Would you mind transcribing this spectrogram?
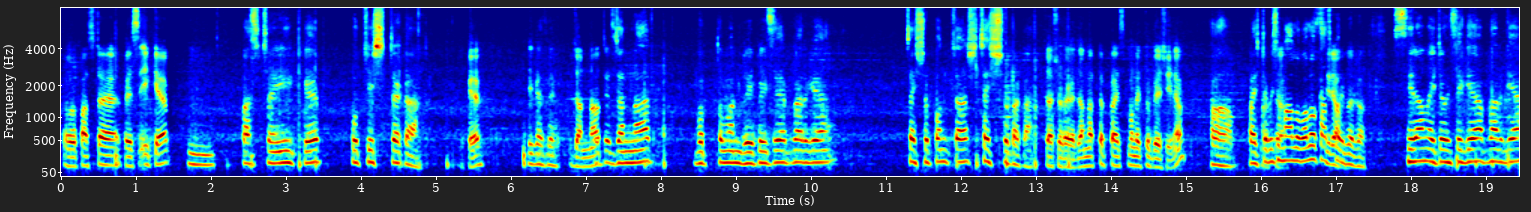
তারপর পাঁচটা ফেস ই ক্যাপ পাঁচটা ই ক্যাপ পঁচিশ টাকা। ওকে। ঠিক আছে। জান্নাত। জান্নাত। বর্তমান রেট হয়েছে আপনার গিয়া চারশো পঞ্চাশ চারশো টাকা। চারশো টাকা। প্রাইস মনে একটু বেশি না? হ্যাঁ প্রাইসটা বেশি আচ্ছা। ভালো ভালো কাজ সিরাম। এটা হচ্ছে গিয়া আপনার গিয়া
